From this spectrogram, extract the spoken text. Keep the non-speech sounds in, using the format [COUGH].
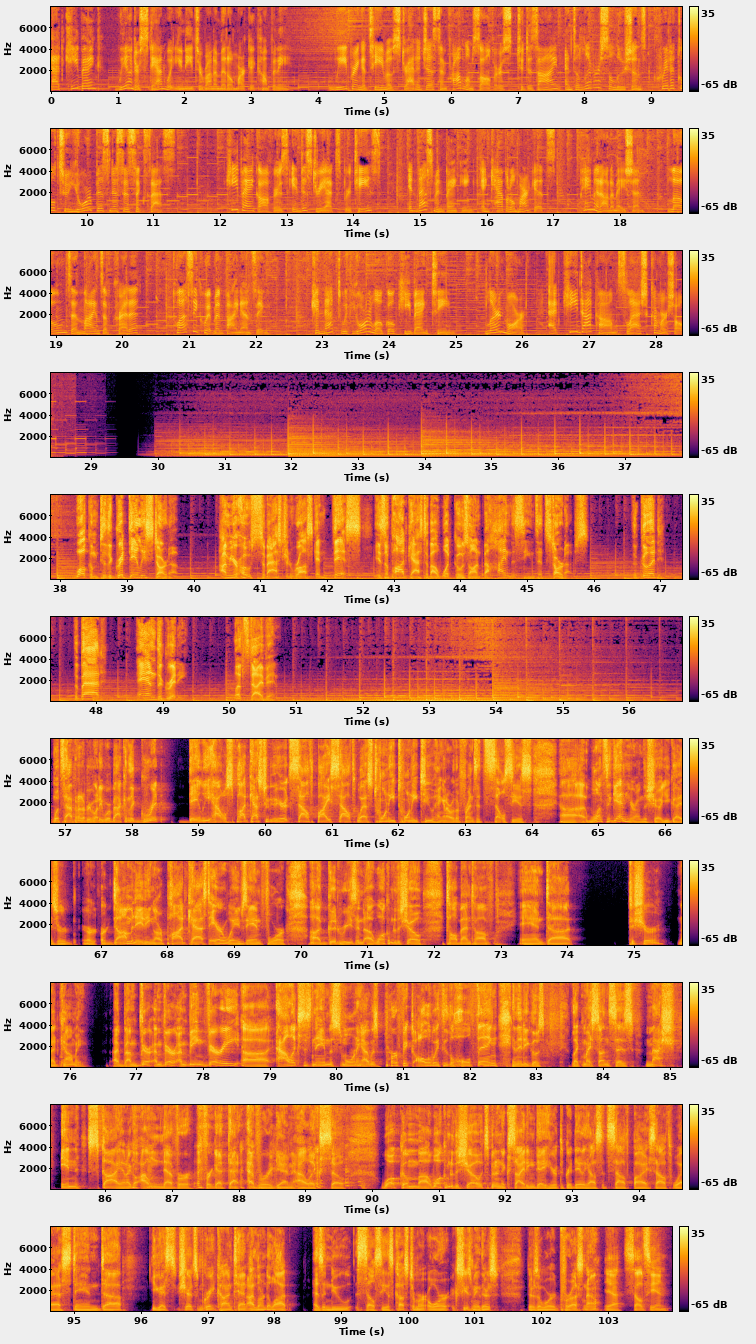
At KeyBank, we understand what you need to run a middle market company. We bring a team of strategists and problem solvers to design and deliver solutions critical to your business's success. KeyBank offers industry expertise, investment banking and capital markets, payment automation, loans and lines of credit, plus equipment financing. Connect with your local KeyBank team. Learn more at key.com/commercial. Welcome to the Grit Daily Startup. I'm your host, Sebastian Rusk, and this is a podcast about what goes on behind the scenes at startups the good, the bad, and the gritty. Let's dive in. What's happening, everybody? We're back in the Grit Daily House podcast studio here at South by Southwest 2022, hanging out with our friends at Celsius. Uh, once again, here on the show, you guys are, are, are dominating our podcast airwaves and for uh, good reason. Uh, welcome to the show, Tal Bentov and uh, Tushar Nadkarni. I'm very, I'm very, I'm being very uh, Alex's name this morning. I was perfect all the way through the whole thing, and then he goes, like my son says, mash in sky, and I go, I'll [LAUGHS] never forget that ever again, Alex. So, welcome, uh, welcome to the show. It's been an exciting day here at the Grit Daily House at South by Southwest, and uh, you guys shared some great content. I learned a lot as a new Celsius customer, or excuse me, there's there's a word for us now. Yeah, Celsian.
